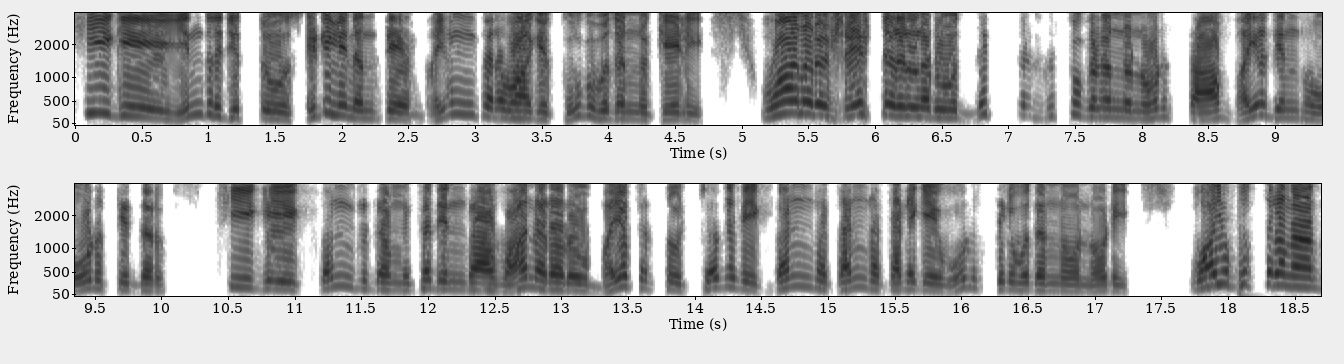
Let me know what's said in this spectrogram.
ಹೀಗೆ ಇಂದ್ರಜಿತ್ತು ಸಿಡಿಲಿನಂತೆ ಭಯಂಕರವಾಗಿ ಕೂಗುವುದನ್ನು ಕೇಳಿ ವಾನರ ಶ್ರೇಷ್ಠರೆಲ್ಲರೂ ದಿಕ್ಕ ದಿಕ್ಕುಗಳನ್ನು ನೋಡುತ್ತಾ ಭಯದಿಂದ ಓಡುತ್ತಿದ್ದರು. ಹೀಗೆ ಕಂದದ ಮುಖದಿಂದ ವಾನರರು ಭಯಪಟ್ಟು ಚದರಿ ಕಂಡ ಕಂಡ ಕಡೆಗೆ ಓಡುತ್ತಿರುವುದನ್ನು ನೋಡಿ ವಾಯುಪುತ್ರನಾದ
